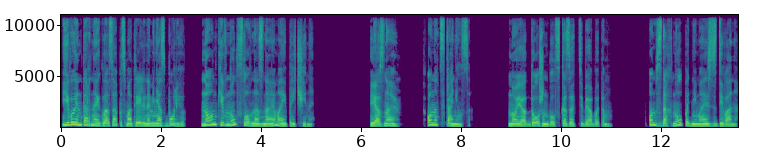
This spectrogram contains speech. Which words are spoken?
Его янтарные глаза посмотрели на меня с болью, но он кивнул, словно зная мои причины. «Я знаю». Он отстранился. «Но я должен был сказать тебе об этом». Он вздохнул, поднимаясь с дивана.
